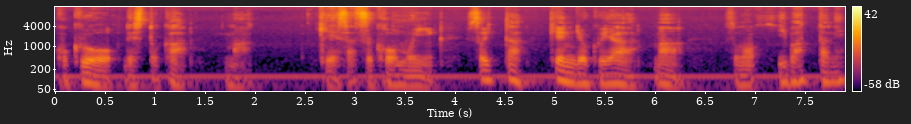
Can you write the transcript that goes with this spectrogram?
国王ですとか、まあ、警察公務員そういった権力や、まあ、その威張ったね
